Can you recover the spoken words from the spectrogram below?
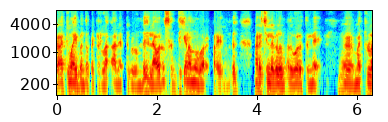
കാറ്റുമായി ബന്ധപ്പെട്ടുള്ള അലർട്ടുകളുണ്ട്. എല്ലാവരും ശ്രദ്ധിക്കണം എന്ന് പറയുന്നുണ്ട്. മരച്ചില്ലകളും അതുപോലെ തന്നെ മറ്റുള്ള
